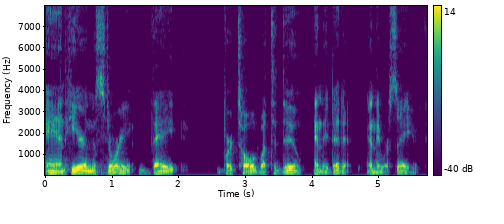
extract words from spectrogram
And here in the story, they were told what to do and they did it and they were saved.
